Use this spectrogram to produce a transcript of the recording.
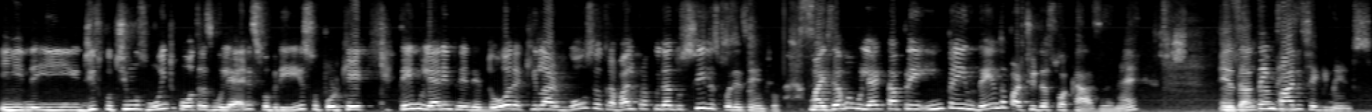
E, e discutimos muito com outras mulheres sobre isso, porque tem mulher empreendedora que largou o seu trabalho para cuidar dos filhos, por exemplo. Sim. Mas é uma mulher que está empreendendo a partir da sua casa, né? Exatamente. Então tem vários segmentos.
